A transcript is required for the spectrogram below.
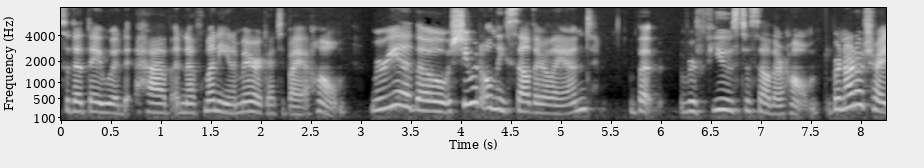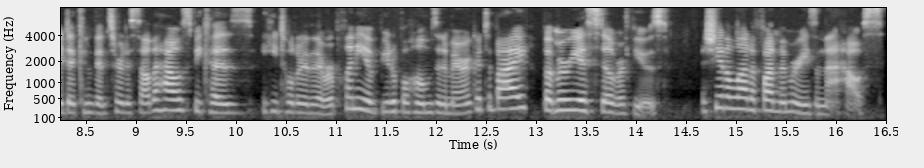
so that they would have enough money in America to buy a home. Maria, though, she would only sell their land but refused to sell their home. Bernardo tried to convince her to sell the house because he told her there were plenty of beautiful homes in America to buy, but Maria still refused. She had a lot of fond memories in that house.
